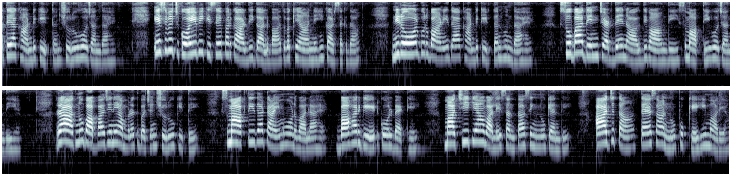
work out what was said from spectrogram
ਅਤੇ ਅਖੰਡ ਕੀਰਤਨ ਸ਼ੁਰੂ ਹੋ ਜਾਂਦਾ ਹੈ। ਇਸ ਵਿੱਚ ਕੋਈ ਵੀ ਕਿਸੇ ਪ੍ਰਕਾਰ ਦੀ ਗੱਲਬਾਤ ਵਖਿਆਨ ਨਹੀਂ ਕਰ ਸਕਦਾ। ਨਿਰੋਲ ਗੁਰਬਾਣੀ ਦਾ ਅਖੰਡ ਕੀਰਤਨ ਹੁੰਦਾ ਹੈ। ਸਵੇਰ ਦਿਨ ਚੜ੍ਹਦੇ ਨਾਲ ਦੀਵਾਨ ਦੀ ਸਮਾਪਤੀ ਹੋ ਜਾਂਦੀ ਹੈ। ਰਾਤ ਨੂੰ ਬਾਬਾ ਜੀ ਨੇ ਅੰਮ੍ਰਿਤ ਬਚਨ ਸ਼ੁਰੂ ਕੀਤੇ। ਸਮਾਪਤੀ ਦਾ ਟਾਈਮ ਹੋਣ ਵਾਲਾ ਹੈ। ਬਾਹਰ ਗੇਟ ਕੋਲ ਬੈਠੇ ਮਾਛੀਕਿਆਂ ਵਾਲੇ ਸੰਤਾ ਸਿੰਘ ਨੂੰ ਕਹਿੰਦੇ, ਅੱਜ ਤਾਂ ਤੈ ਸਾਨੂੰ ਭੁੱਖੇ ਹੀ ਮਾਰਿਆ।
